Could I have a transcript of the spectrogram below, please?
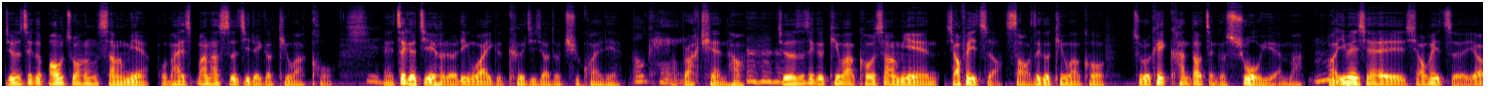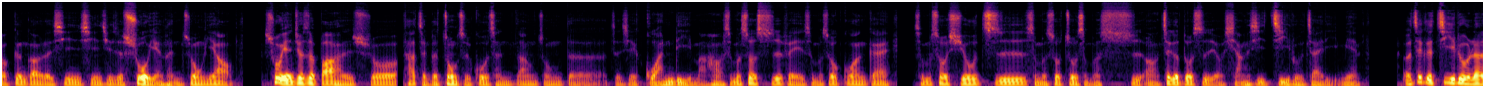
就是这个包装上面，我们还是帮它设计了一个 QR code。是，哎，这个结合了另外一个科技叫做区块链。OK，Blockchain 哈，就是这个 QR code 上面，消费者扫这个 QR code，除了可以看到整个溯源嘛，啊，因为现在消费者要有更高的信心，其实溯源很重要。溯源就是包含说，它整个种植过程当中的这些管理嘛，哈，什么时候施肥，什么时候灌溉，什么时候修枝，什么时候做什么事啊，这个都是有详细记录在里面。而这个记录呢，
